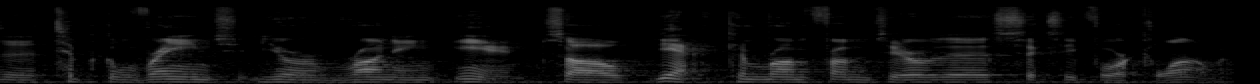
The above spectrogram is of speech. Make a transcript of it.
the typical range you're running in. So yeah, it can run from zero to 64 kilometers.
